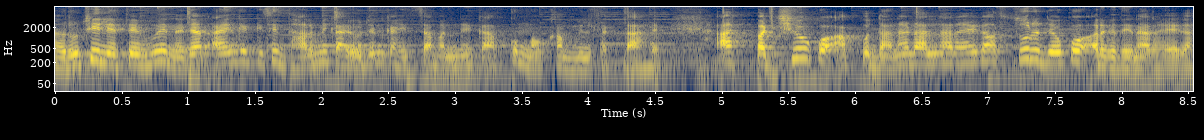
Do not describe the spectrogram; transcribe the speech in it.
रुचि लेते हुए नज़र आएँगे किसी धार्मिक आयोजन का हिस्सा बनने का आपको मौका मिल सकता है। आज पक्षियों को आपको दाना डालना रहेगा और सूर्यदेव को अर्घ देना रहेगा।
